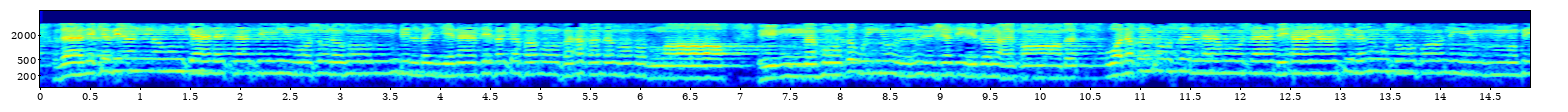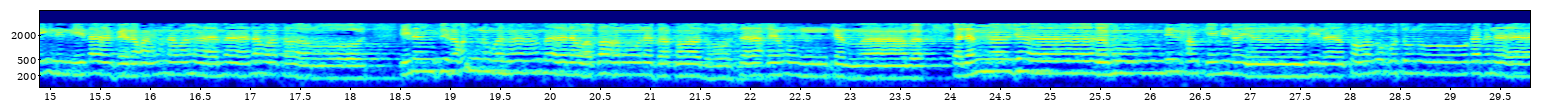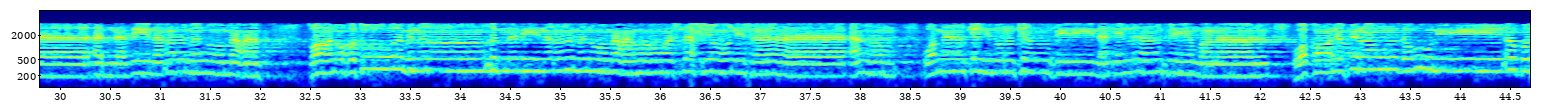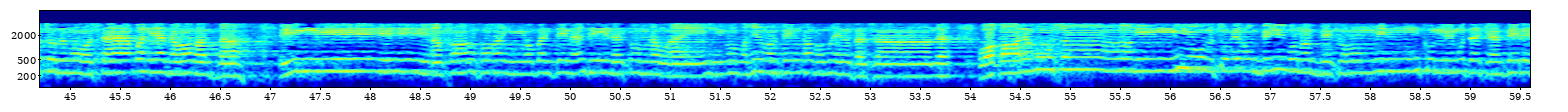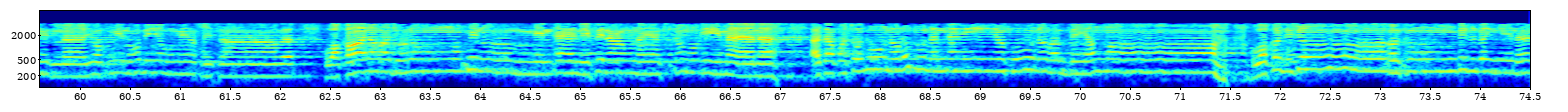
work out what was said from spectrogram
ذلك بأنهم كانت تأتيهم رسلهم بالبينات فكفروا فأخذهم الله. إنه قوي شديد العقاب. ولقد أرسلنا موسى بآياتنا وسلطان مبين إلى فرعون وهامان وقارون. إلى فرعون وهامان وقارون فقالوا ساحر كذاب فلما جاءهم بالحق من عندنا قالوا اقتلوا أبناء الذين آمنوا معه قالوا اقتلوا أبناء الذين آمنوا معه واستحيوا نساءهم وما كيد الكافرين إلا في ضلال وقال فرعون ذروني أقتل موسى وليدع ربه إني أخاف أن يبدل دينكم أو أن يظهر في الأرض الفساد. وقال موسى إني أرت بربي وربكم من كل متكبر لا يؤمن بيوم الحساب. وقال رجل مؤمن من آل فرعون يكتم إيمانه أتقتلون رجلا أن يكون ربي الله؟ وقد جاءكم بالبينات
